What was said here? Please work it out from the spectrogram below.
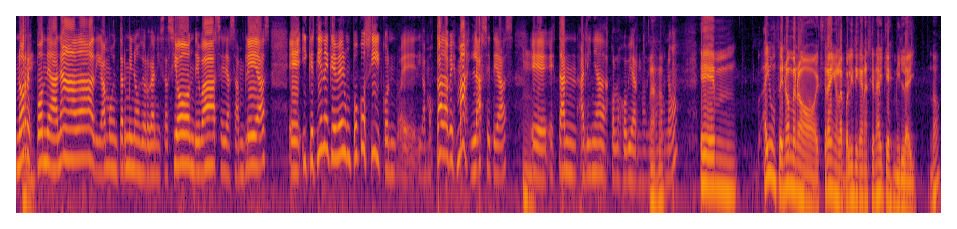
no responde a nada, digamos, en términos de organización, de base, de asambleas, eh, y que tiene que ver un poco, sí, con, eh, digamos, cada vez más las CTAs mm. eh, están alineadas con los gobiernos, digamos, ¿no? Em, hay un fenómeno extraño en la política nacional que es mi ley, ¿no?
